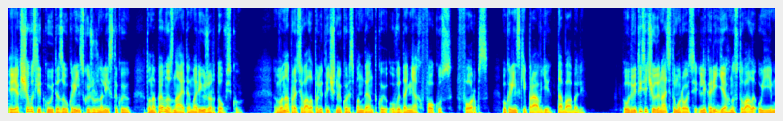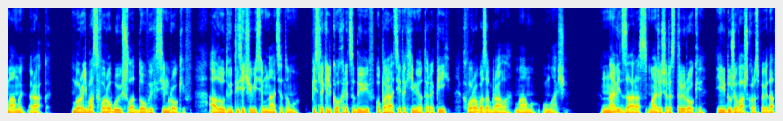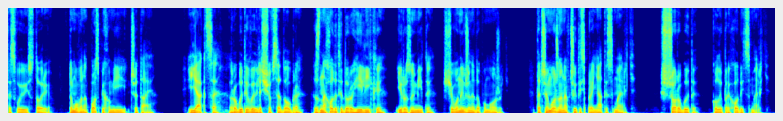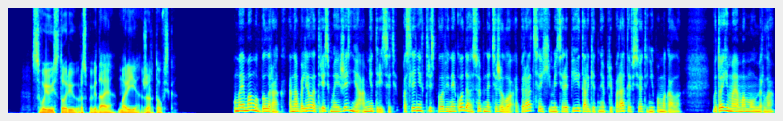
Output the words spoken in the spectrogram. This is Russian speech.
І якщо ви слідкуєте за українською журналістикою, то напевно знаєте Марію Жартовську. Вона працювала політичною кореспонденткою у виданнях Фокус, Форбс, Українській Правді та Бабелі. У 2011 році лікарі діагностували у її мами рак. Боротьба з хворобою йшла довгих сім років. Але у 2018-му, після кількох рецидивів операцій та хіміотерапій, хвороба забрала маму у Маші. Навіть зараз, майже через три роки, їй дуже важко розповідати свою історію, тому вона поспіхом її читає. Як це робити вигляд, що все добре, знаходити дорогі ліки і розуміти, що вони вже не допоможуть? Та чи можна навчитись прийняти смерть? Що робити, коли приходить смерть? Свою історію розповідає Марія Жартовська. У моей мамы был рак. Она болела треть моей жизни, а мне 30. Последних три с половиной года особенно тяжело. Операция, химиотерапия, таргетные препараты – все это не помогало. В итоге моя мама умерла.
